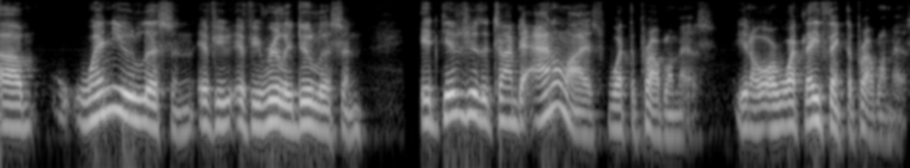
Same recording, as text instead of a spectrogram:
Um, when you listen, if you if you really do listen, it gives you the time to analyze what the problem is, you know, or what they think the problem is.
